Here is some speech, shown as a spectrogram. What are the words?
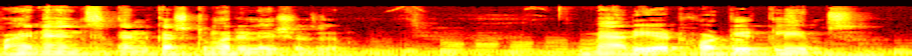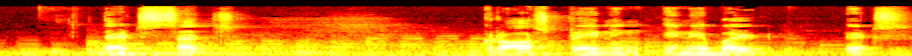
finance and customer relationship marriott hotel claims that such cross training enabled its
